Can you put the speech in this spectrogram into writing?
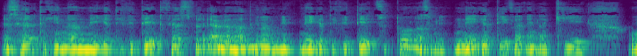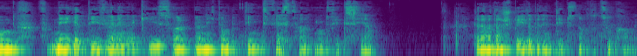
es hält dich in der Negativität fest, weil Ärgern mhm. hat immer mit Negativität zu tun, also mit negativer Energie. Und negative Energie sollte man nicht unbedingt festhalten und fixieren. Da werden wir dann später bei den Tipps noch dazu kommen.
